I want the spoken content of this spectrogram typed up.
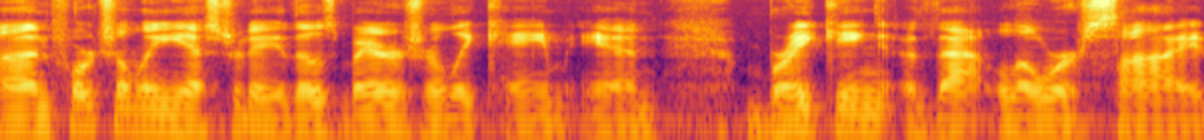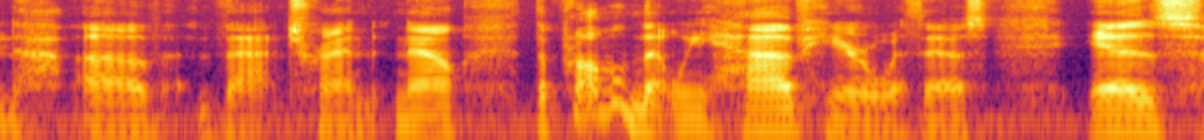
unfortunately, yesterday those bears really came in breaking that lower side of that trend. Now, the problem that we have here with this is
